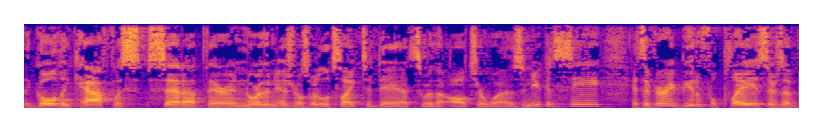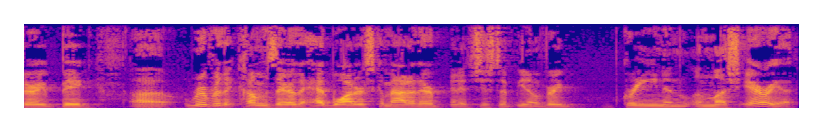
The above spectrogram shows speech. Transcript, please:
the golden calf was set up there in northern Israel. That's what it looks like today. That's where the altar was, and you can see it's a very beautiful place. There's a very big uh, river that comes there. The headwaters come out of there, and it's just a you know very green and, and lush area.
